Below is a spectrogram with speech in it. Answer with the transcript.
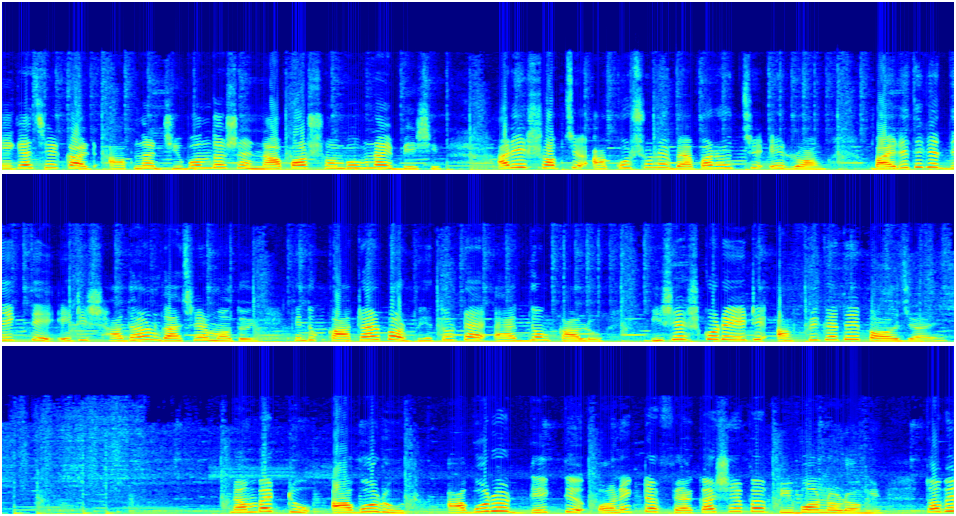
এই গাছের কাঠ আপনার জীবন দশায় না পাওয়ার সম্ভাবনাই বেশি। আর এর সবচেয়ে আকর্ষণীয় ব্যাপার হচ্ছে এর রং। বাইরে থেকে দেখতে এটি সাধারণ গাছের মতোই, কিন্তু কাটার পর ভেতরটা একদম কালো। বিশেষ করে এটি আফ্রিকাতেই পাওয়া যায়। নাম্বার টু, আগরুট। আগরুট দেখতে অনেকটা ফ্যাকাশে বা বিবর্ণ রঙের, তবে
